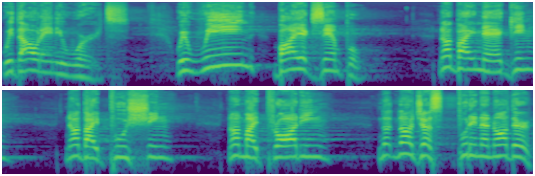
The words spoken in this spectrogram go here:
without any words. We win by example, not by nagging, not by pushing, not by prodding, not, not just putting another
